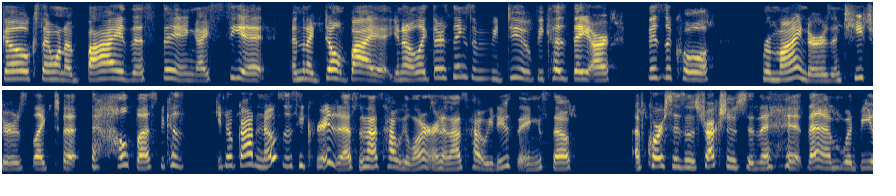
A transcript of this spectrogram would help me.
go because i want to buy this thing i see it and then i don't buy it you know like there are things that we do because they are physical reminders and teachers like to, to help us because you know god knows us he created us and that's how we learn and that's how we do things so of course his instructions to the, them would be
